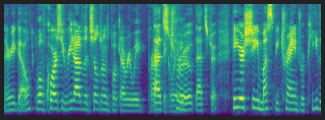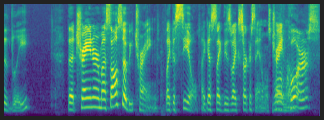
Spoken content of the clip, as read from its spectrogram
There you go. Well, of course, you read out of the children's book every week. That's true. That's true. He or she must be trained repeatedly. The trainer must also be trained, like a seal. I guess like these are like circus animals. Well, Train of them. course.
